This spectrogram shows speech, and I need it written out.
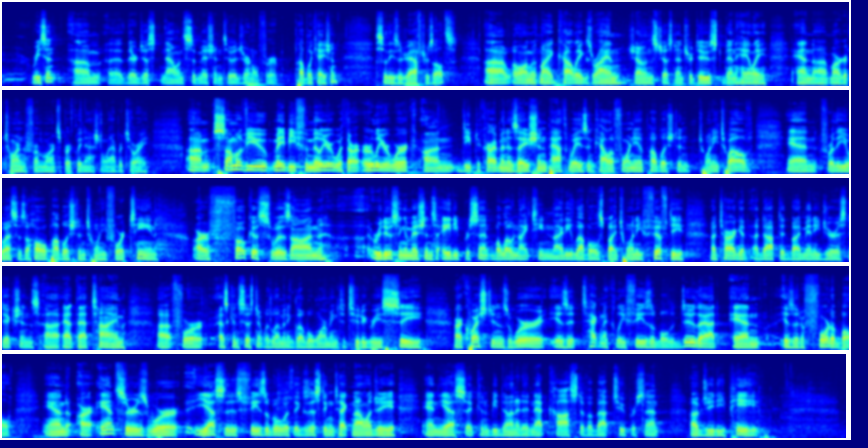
recent. Um, uh, they're just now in submission to a journal for publication. So these are draft results. Uh, along with my colleagues Ryan Jones, just introduced, Ben Haley, and Margaret Torn from Lawrence Berkeley National Laboratory. Um, some of you may be familiar with our earlier work on deep decarbonization pathways in California, published in 2012, and for the U.S. as a whole, published in 2014. Our focus was on uh, reducing emissions 80% below 1990 levels by 2050, a target adopted by many jurisdictions uh, at that time uh, for as consistent with limiting global warming to 2 degrees C. Our questions were is it technically feasible to do that and is it affordable? And our answers were yes, it is feasible with existing technology, and yes, it can be done at a net cost of about 2% of GDP.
